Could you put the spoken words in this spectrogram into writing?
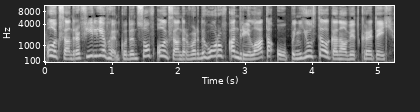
Олександра Філь, Євген Коденцов, Олександр Вернигоров, Андрій Лата, Open News, телеканал «Відкритий».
